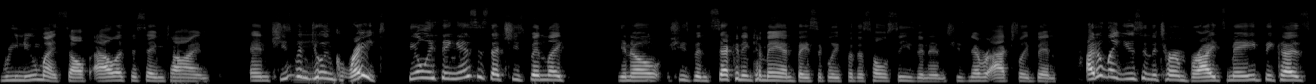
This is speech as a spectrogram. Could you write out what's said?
renew myself all at the same time. And she's been Mm. doing great. The only thing is, is that she's been like, you know, she's been second in command basically for this whole season, and she's never actually been. I don't like using the term bridesmaid because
